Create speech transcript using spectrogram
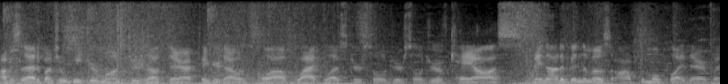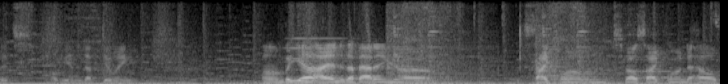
obviously I had a bunch of weaker monsters out there, I figured I would pull out Blackluster Soldier, Soldier of Chaos. May not have been the most optimal play there, but it's what we ended up doing. Um, but yeah, I ended up adding uh, Cyclone, Spell Cyclone to help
